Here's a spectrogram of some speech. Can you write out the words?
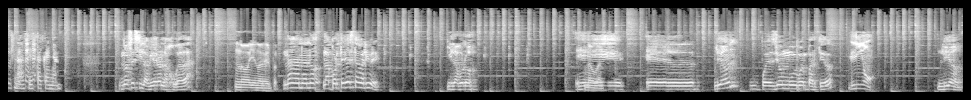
No, sí está cañón. No sé si la vieron la jugada. No, ya no vi el partido. No, no, no. La portería estaba libre. Y la voló. Eh, No, bueno. El León, pues dio un muy buen partido. Lyon. León.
